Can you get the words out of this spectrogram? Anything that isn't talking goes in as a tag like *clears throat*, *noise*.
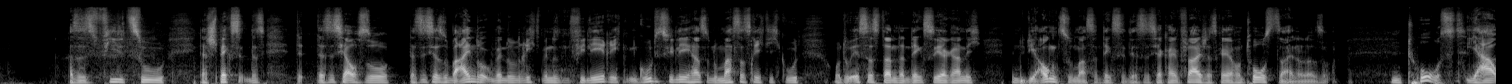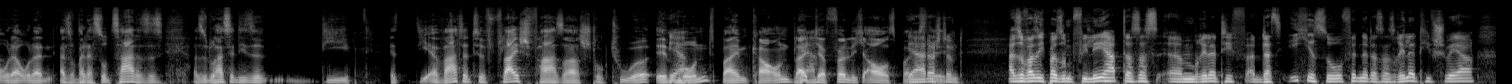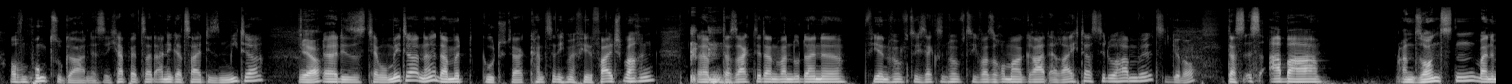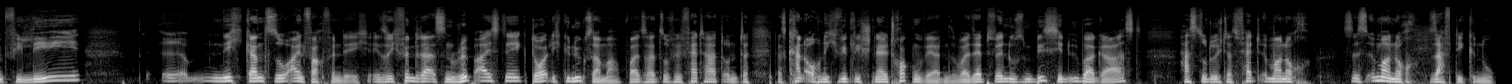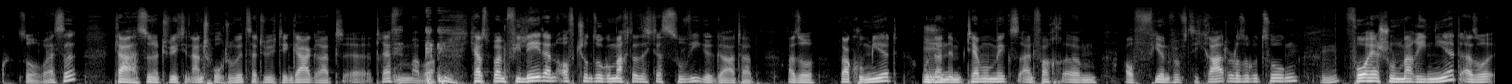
Also es ist viel zu, das schmeckst, das, das ist ja auch so, das ist ja so beeindruckend, wenn du ein, wenn du ein Filet, ein gutes Filet hast und du machst das richtig gut und du isst es dann, dann denkst du ja gar nicht, wenn du die Augen zumachst, dann denkst du, das ist ja kein Fleisch, das kann ja auch ein Toast sein oder so. Ein Toast. Ja, oder, oder, also weil das so zart ist. ist also du hast ja diese, die, die erwartete Fleischfaserstruktur im Ja. Mund beim Kauen bleibt Ja. ja, völlig aus. Ja, das Steak. stimmt. Also, was ich bei so einem Filet habe, dass das ähm, relativ, also, dass ich es so finde, dass das relativ schwer auf den Punkt zu garen ist. Ich habe jetzt seit einiger Zeit diesen Mieter, Ja. äh, dieses Thermometer, ne? Damit, gut, da kannst du nicht mehr viel falsch machen. Ähm, das sagt dir dann, wann du deine 54, 56, was auch immer Grad erreicht hast, die du haben willst. Genau. Das ist aber ansonsten bei einem Filet äh, nicht ganz so einfach, finde ich. Also ich finde, da ist ein Ribeye-Steak deutlich genügsamer, weil es halt so viel Fett hat und das kann auch nicht wirklich schnell trocken werden, weil selbst wenn du es ein bisschen übergast, hast du durch das Fett immer noch, es ist immer noch saftig genug, so, weißt du? Klar, hast du natürlich den Anspruch, du willst natürlich den Gargrad äh, treffen, aber *clears throat* ich habe es beim Filet dann oft schon so gemacht, dass ich das sous vide gegart habe. Also vakuumiert und dann im Thermomix einfach ähm, auf 54 Grad oder so gezogen. Vorher schon mariniert, also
